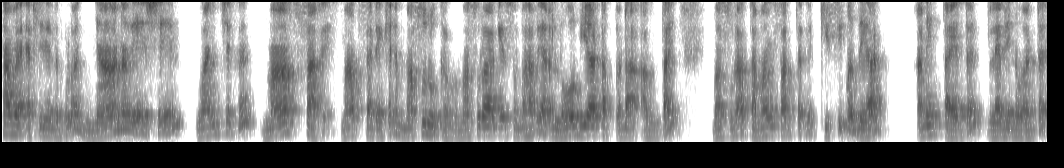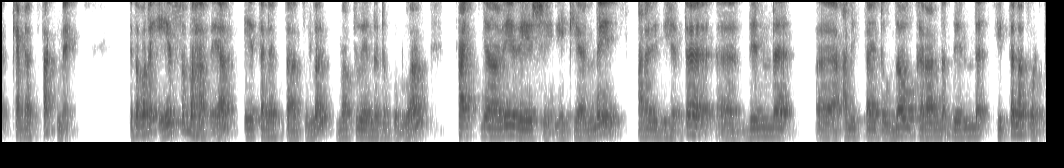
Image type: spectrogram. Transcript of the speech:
තව ඇති වෙන්න පුළුවන් ඥාන වේශයෙන් වංචක මාත්සරය. මාත්සරය කියන්නේ මසුරුකම. මසුරාගේ ස්වභාවය අර ලෝභියාටත් වඩා අන්තයි. මසුරා Taman සත්තක කිසිම දෙයක් අනිත් අයට ලැබෙනවට කැමැත්තක් නැහැ. එතකොට ඒ ස්වභාවයත් ඒ තැනැත්තා තුල මතුවෙන්නට පුළුවන් ප්‍රඥාවේ වේශයෙන්. ඒ කියන්නේ අර විදිහට දෙන්න අනිත් අයට උදව් කරන්න දෙන්න හිතනකොට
